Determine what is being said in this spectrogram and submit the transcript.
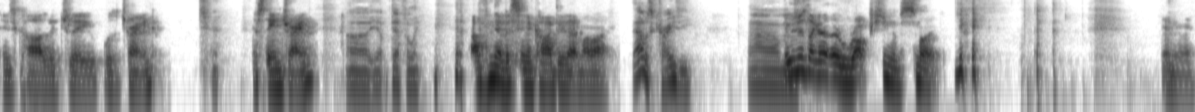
his car literally was a train, a steam train. uh, yep, definitely. I've never seen a car do that in my life. That was crazy. Um, It was just like an eruption of smoke. yeah, Anyway,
